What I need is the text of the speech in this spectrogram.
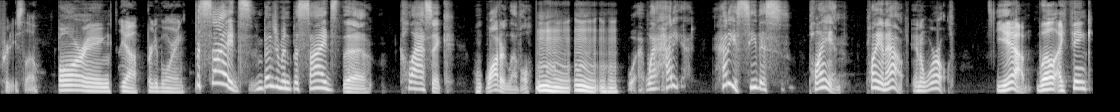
pretty slow. Boring. Yeah, pretty boring. Besides, Benjamin, besides the classic water level, Mm-hmm, mm-hmm. wh- wh- how do you how do you see this playing playing out in a world? Yeah. Well, I think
